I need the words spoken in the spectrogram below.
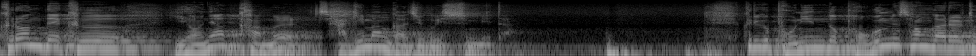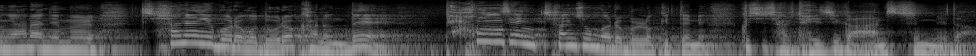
그런데 그 연약함을 자기만 가지고 있습니다. 그리고 본인도 복음 성가를 통해 하나님을 찬양해 보려고 노력하는데 평생 찬송가를 불렀기 때문에 그것이 잘 되지가 않습니다.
